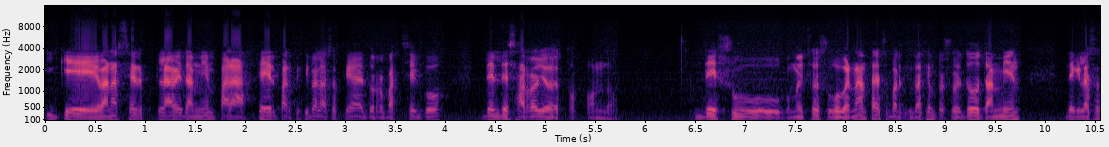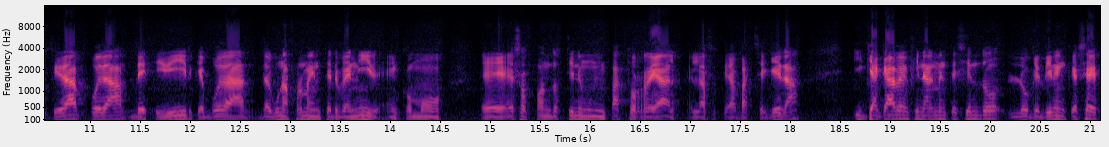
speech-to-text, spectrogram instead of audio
y que van a ser clave también para hacer participar la sociedad de Torre Pacheco del desarrollo de estos fondos, de su, como he dicho, de su gobernanza, de su participación, pero sobre todo también de que la sociedad pueda decidir, que pueda de alguna forma intervenir en cómo eh, esos fondos tienen un impacto real en la sociedad pachequera y que acaben finalmente siendo lo que tienen que ser,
